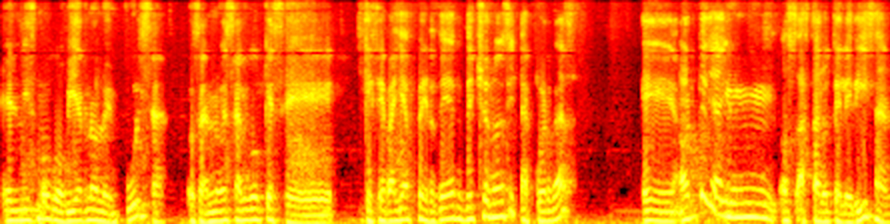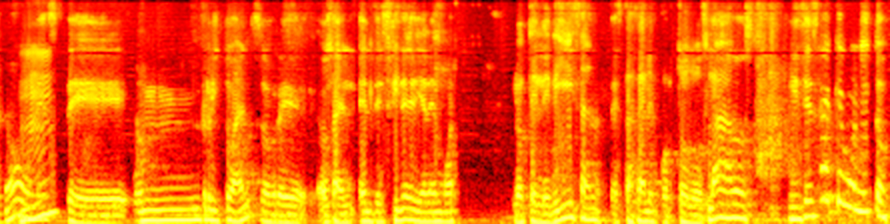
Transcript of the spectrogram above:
el mismo gobierno lo impulsa. O sea, no es algo que se, que se vaya a perder. De hecho, no sé si te acuerdas. eh, ahorita ya hay un, o sea, hasta lo televisan, ¿no? Un, este, un ritual sobre, o sea, el, el desfile de Día de Muertos lo televisan, está sale por todos lados, y dices, ah, qué bonito,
